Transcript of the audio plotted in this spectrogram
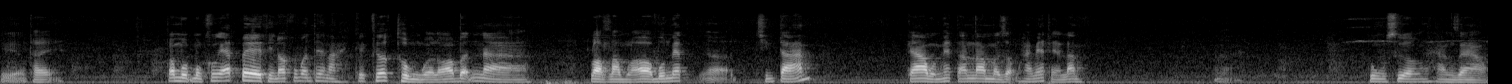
thì cũng thấy. Con 110 SP thì nó cũng vẫn thế này kích thước thùng của nó vẫn là lọt lòng nó ở 4 m 98 cao 1 m 85 và rộng 2 m 05 cung xương hàng rào.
